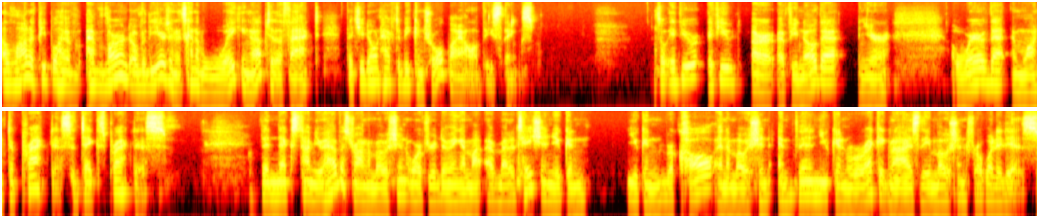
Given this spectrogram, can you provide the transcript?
a lot of people have have learned over the years, and it's kind of waking up to the fact that you don't have to be controlled by all of these things. So if you're if you are if you know that and you're aware of that and want to practice, it takes practice then next time you have a strong emotion or if you're doing a, a meditation you can you can recall an emotion and then you can recognize the emotion for what it is.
